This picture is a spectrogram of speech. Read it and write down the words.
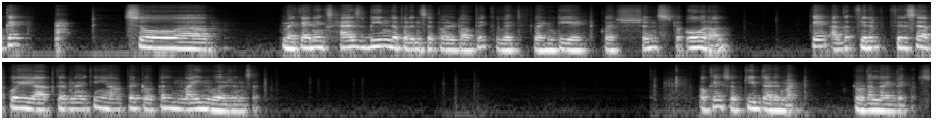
Okay. So uh, mechanics has been the principal topic with 28 questions to overall. Okay, अगर फिर फिर से आपको ये याद करना है कि यहाँ पे टोटल नाइन वर्जन है okay so keep that in mind total nine papers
